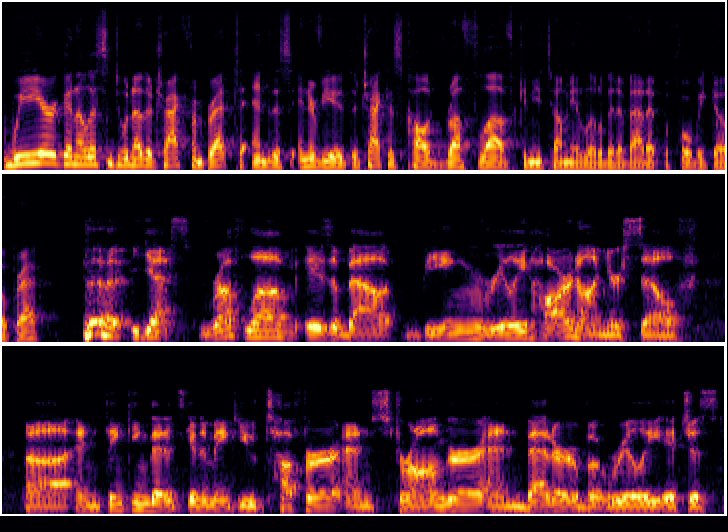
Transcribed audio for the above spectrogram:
we are going to listen to another track from Brett to end this interview. The track is called Rough Love. Can you tell me a little bit about it before we go, Brett? yes, rough love is about being really hard on yourself uh, and thinking that it's going to make you tougher and stronger and better, but really it just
